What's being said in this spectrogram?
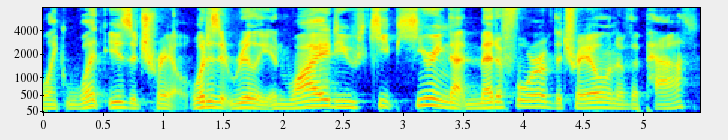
like what is a trail? What is it really? And why do you keep hearing that metaphor of the trail and of the path?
